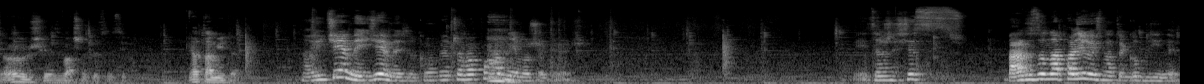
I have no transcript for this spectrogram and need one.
To już jest wasza decyzja. Ja tam idę. No idziemy, idziemy, tylko mówię, trzeba pochodnie może wziąć. Widzę, że się s- bardzo napaliłeś na te gobliny.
